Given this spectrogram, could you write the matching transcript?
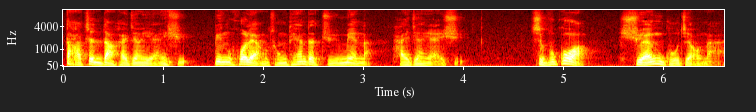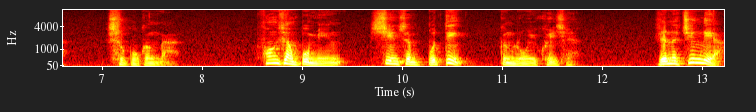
大震荡还将延续。冰火两重天的局面呢，还将延续，只不过，选股较难，持股更难，方向不明，心神不定，更容易亏钱。人的精力啊，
